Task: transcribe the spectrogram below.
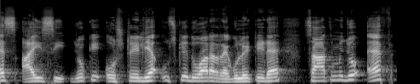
जो कि ऑस्ट्रेलिया उसके द्वारा रेगुलेटेड है। साथ में जो एफ़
